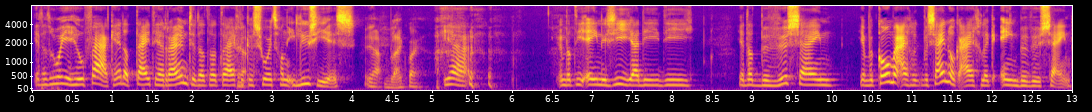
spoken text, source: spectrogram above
Ja, dat hoor je heel vaak, hè? dat tijd en ruimte, dat dat eigenlijk een soort van illusie is. Ja, blijkbaar. Ja, en dat die energie, ja, die, die, ja, dat bewustzijn... Ja, we komen eigenlijk, we zijn ook eigenlijk één bewustzijn.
